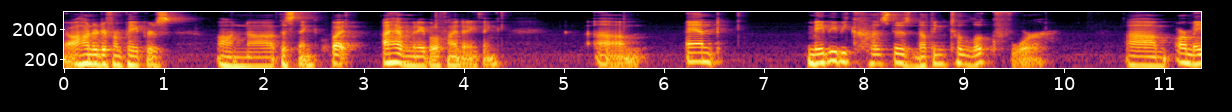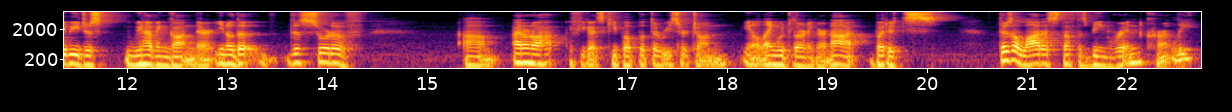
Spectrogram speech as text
a hundred different papers on uh, this thing, but I haven't been able to find anything. Um, and maybe because there's nothing to look for, um, or maybe just we haven't gotten there. You know, the this sort of um, I don't know how, if you guys keep up with the research on you know language learning or not, but it's there's a lot of stuff that's being written currently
